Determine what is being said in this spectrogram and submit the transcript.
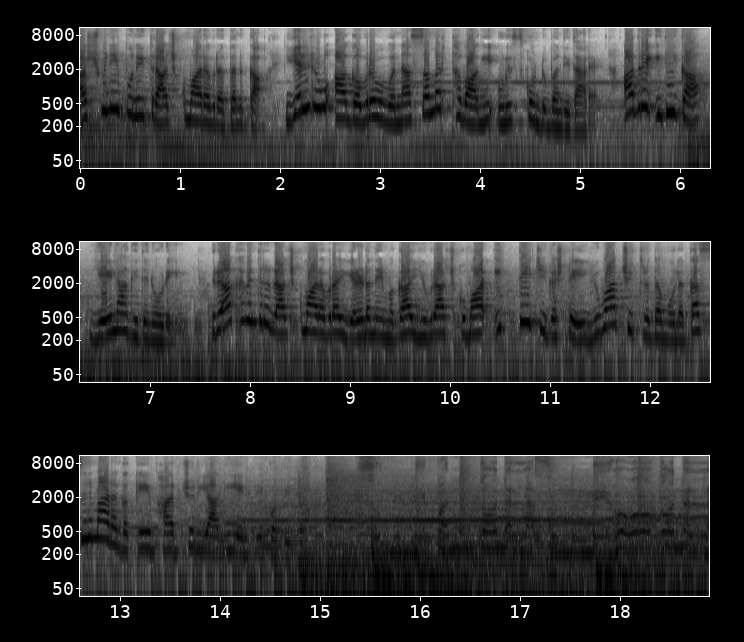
ಅಶ್ವಿನಿ ಪುನೀತ್ ರಾಜ್ಕುಮಾರ್ ಅವರ ತನಕ ಎಲ್ಲರೂ ಆ ಗೌರವವನ್ನ ಸಮರ್ಥವಾಗಿ ಉಳಿಸಿಕೊಂಡು ಬಂದಿದ್ದಾರೆ. ಆದ್ರೆ ಇದೀಗ ಏನಾಗಿದೆ ನೋಡಿ? ರಾಘವೇಂದ್ರ ರಾಜ್ಕುಮಾರ್ ಅವರ ಎರಡನೇ ಮಗ ಯುವರಾಜ್ ಕುಮಾರ್ ಇತ್ತೀಚೆಗಷ್ಟೇ ಯುವ ಚಿತ್ರದ ಮೂಲಕ ಸಿನಿಮಾ ರಂಗಕ್ಕೆ ಭರ್ಜರಿಯಾಗಿ ಎಂಟ್ರಿ ಕೊಟ್ಟಿದ್ದು ಸುಮ್ಮನೆ ಬಂದೋನಲ್ಲ ಸುಮ್ಮನೆ ಹೋಗೋನಲ್ಲ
